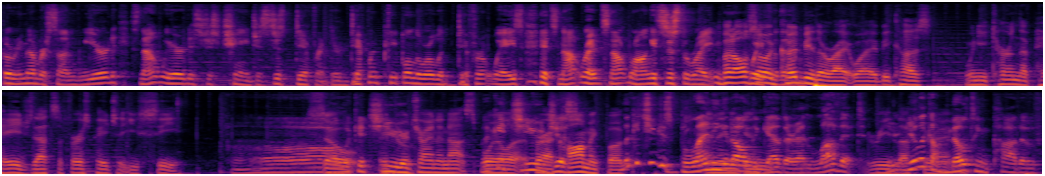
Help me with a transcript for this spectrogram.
But remember, son, weird, it's not weird, it's just change. It's just different. There are different people in the world with different ways. It's not right, it's not wrong, it's just the right But also, it them. could be the right way because when you turn the page, that's the first page that you see. Oh, So look at If you. you're trying to not spoil Look at it you for a comic book, Look at you just blending it all together. I love it. read You're, you're like to a melting pot of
